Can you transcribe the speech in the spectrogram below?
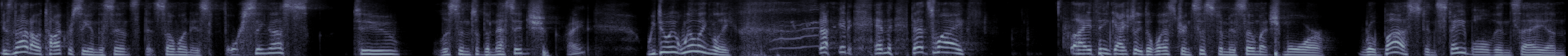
it's not autocracy in the sense that someone is forcing us to listen to the message, right? We do it willingly. And that's why I think actually the Western system is so much more robust and stable than, say, an,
